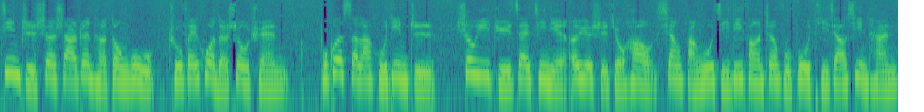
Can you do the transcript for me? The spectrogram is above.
禁止射杀任何动物，除非获得授权。不过，色拉胡定指，兽医局在今年二月十九号向房屋及地方政府部提交信函，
